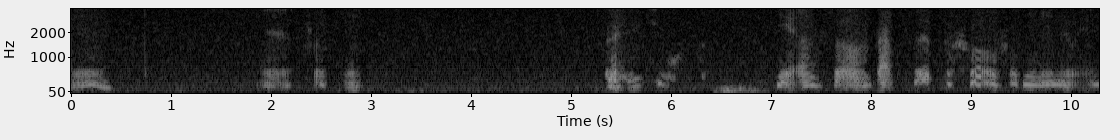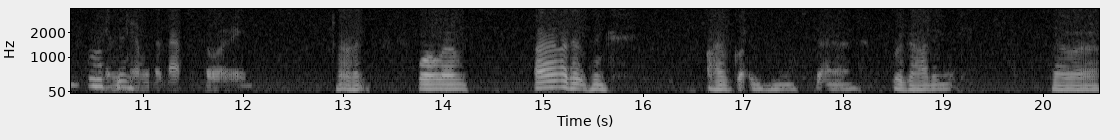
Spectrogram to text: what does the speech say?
Yeah. Yeah, trust me. I hate you. Yeah, so that's it for for me anyway. Okay. In terms of that story. All right. Well, um, I, I don't think I've got anything else to add regarding it. So, uh,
